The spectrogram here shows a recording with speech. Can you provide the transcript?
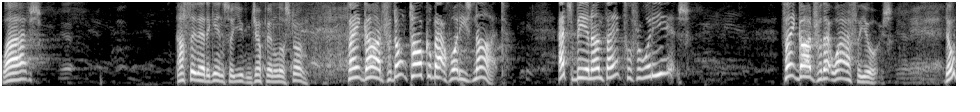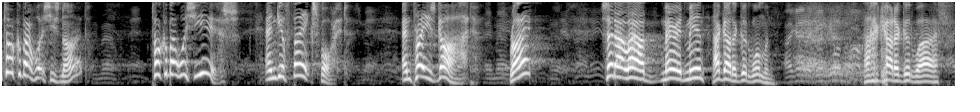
Wives, I'll say that again so you can jump in a little stronger. Thank God for, don't talk about what he's not. That's being unthankful for what he is. Thank God for that wife of yours. Don't talk about what she's not. Talk about what she is. And give thanks for it. And praise God. Right? Said out loud, married men, I got a good woman. I got a good. I got a good wife.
